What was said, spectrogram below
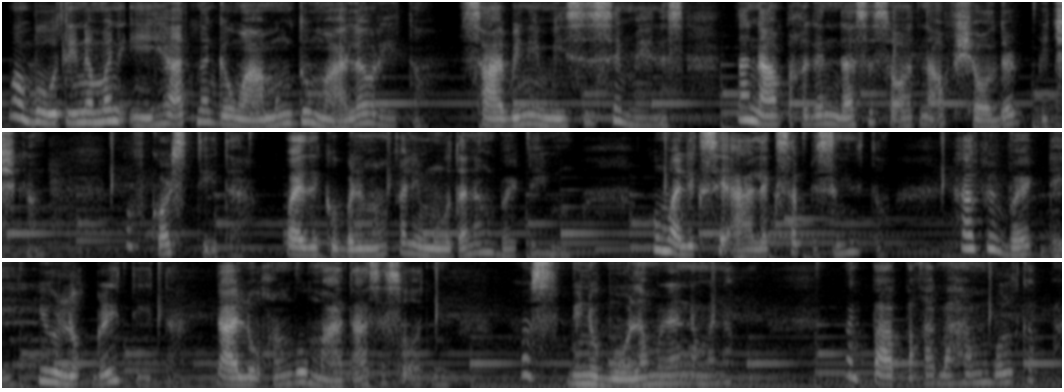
Mabuti naman iha at nagawa mong dumalaw rito. Sabi ni Mrs. Jimenez na napakaganda sa suot na off-shoulder peach gown. Of course, tita. Pwede ko ba namang kalimutan ang birthday mo? Humalik si Alex sa pisngi nito. Happy birthday. You look great, tita. Lalo kang bumata sa suot mo. Mas, binubola mo na naman ako. Nagpapakamahambol ka pa.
